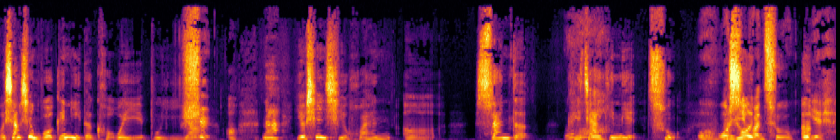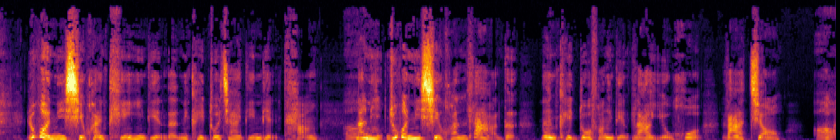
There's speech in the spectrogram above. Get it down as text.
我相信我跟你的口味也不一样。是哦，那有些人喜欢呃酸的，可以加一点点醋。我我喜欢醋。嗯，如果你喜欢甜一点的，你可以多加一点点糖。那你如果你喜欢辣的，那你可以多放一点辣油或辣椒。哦，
